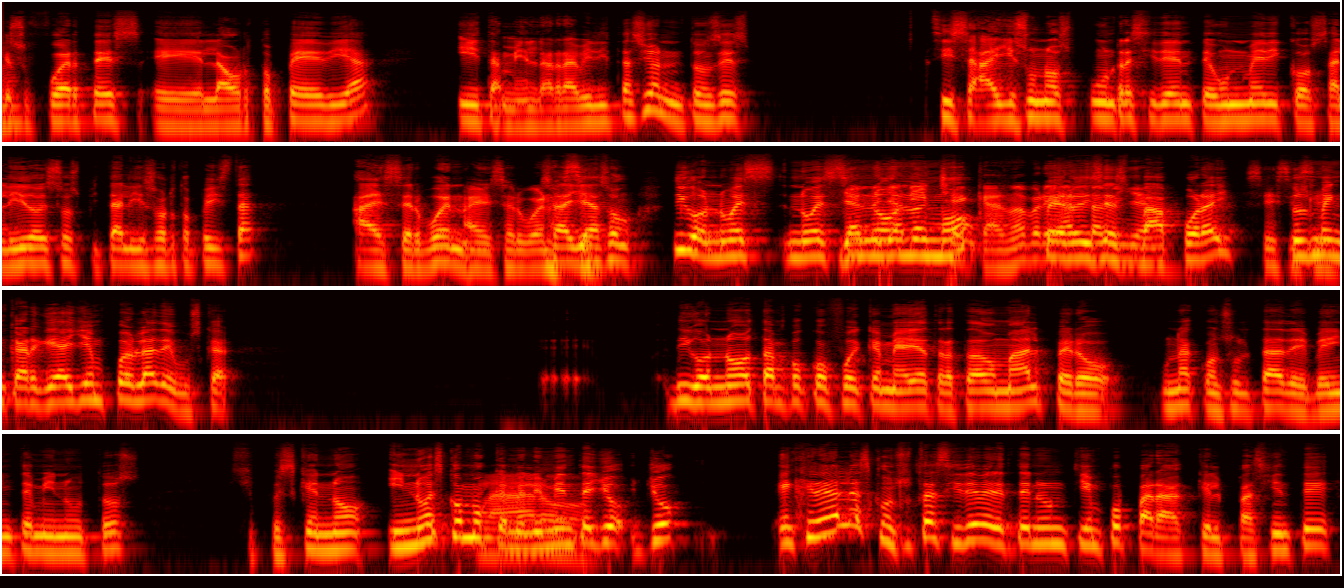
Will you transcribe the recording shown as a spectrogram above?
que su fuerte es eh, la ortopedia y también la rehabilitación. Entonces, si ahí es unos- un residente, un médico salido de ese hospital y es ortopedista, ha de ser bueno. Ha de ser bueno, O sea, sí. ya son, digo, no es, no es Ya lo- ya lo sinónimo, checas, ¿no? Pero dices, ya- va por ahí. Sí, sí, Entonces me encargué allí en Puebla de buscar. Eh, Digo, no, tampoco fue que me haya tratado mal, pero una consulta de 20 minutos, dije, pues que no. Y no es como que me lo Claro. inventé yo. Yo, en general, las consultas sí deben de tener un tiempo para que el paciente,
